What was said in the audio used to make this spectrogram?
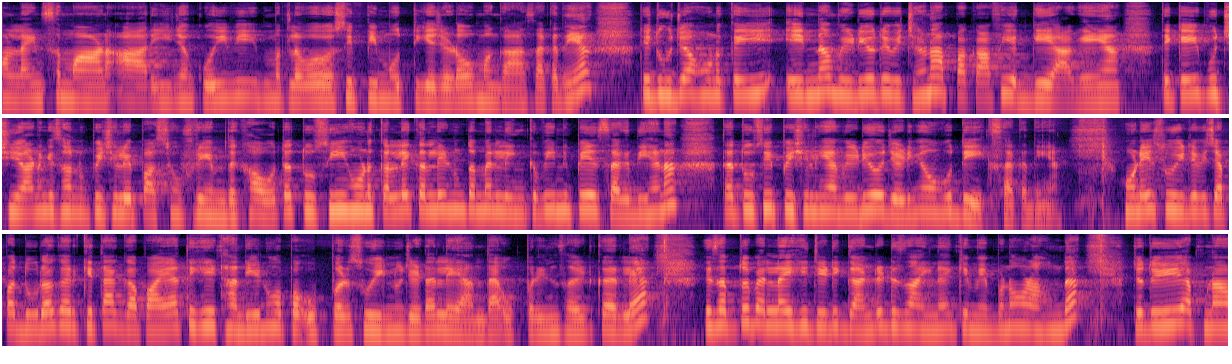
ਆਨਲਾਈਨ ਸਮਾਨ ਆ ਰਹੀ ਜਾਂ ਕੋਈ ਵੀ ਮਤਲਬ ਸਿੱਪੀ ਮੋਤੀ ਹੈ ਜਿਹੜਾ ਉਹ ਮੰਗਾ ਸਕਦੇ ਆ। ਤੇ ਦੂਜਾ ਹੁਣ ਕਈ ਇਹਨਾਂ ਵੀਡੀਓ ਦੇ ਵਿੱਚ, ਹਨਾ, ਆਪਾਂ ਕਾਫੀ ਅੱਗੇ ਆ ਗਏ ਆ ਤੇ ਕਈ ਪੁੱਛੀ ਜਾਣਗੇ, ਸਾਨੂੰ ਪਿਛਲੇ ਪਾਸਿਓਂ ਫਰੇਮ ਦਿਖਾਓ। ਤਾਂ ਤੁਸੀਂ ਹੁਣ ਕੱਲੇ ਕੱਲੇ ਨੂੰ ਤਾਂ ਮੈਂ ਲਿੰਕ ਵੀ ਨਹੀਂ ਭੇਜ ਸਕਦੀ ਹੈ ਨਾ ਤਾਂ ਤੁਸੀਂ ਪਿਛਲੀਆਂ ਵੀਡੀਓ ਜਿਹੜੀਆਂ ਉਹ ਦੇਖ ਸਕਦੇ ਆ। ਹੁਣ ਇਹ ਸੂਈ ਦੇ ਵਿੱਚ ਆਪਾਂ ਦੂਰਾ ਕਰਕੇ ਧਾਗਾ ਪਾਇਆ ਤੇ ਹੇਠਾਂ ਦੀ ਇਹਨੂੰ ਆਪਾਂ ਉੱਪਰ ਸੂਈ ਨੂੰ ਜਿਹੜਾ ਲੈ ਉੱਪਰ ਇਨਸਰਟ ਕਰ ਲਿਆ। ਤੇ ਸਭ ਤੋਂ ਪਹਿਲਾਂ ਇਹ ਜਿਹੜੀ ਗੰਢ ਡਿਜ਼ਾਈਨ ਹੈ ਕਿਵੇਂ ਬਣਾਉਣਾ ਹੁੰਦਾ? ਜਦੋਂ ਇਹ ਆਪਣਾ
